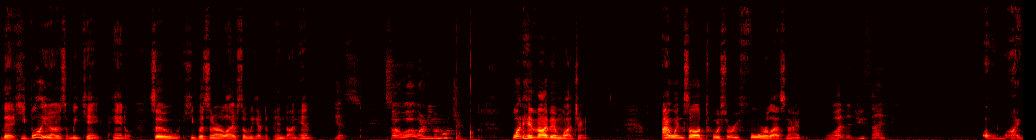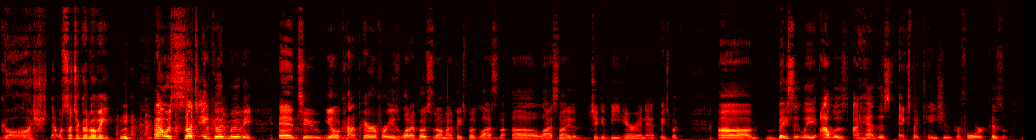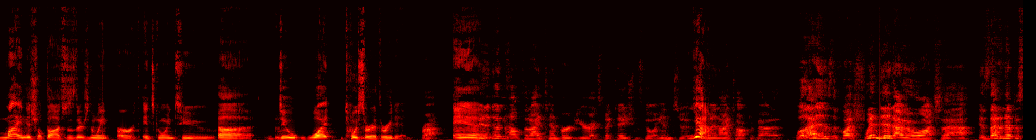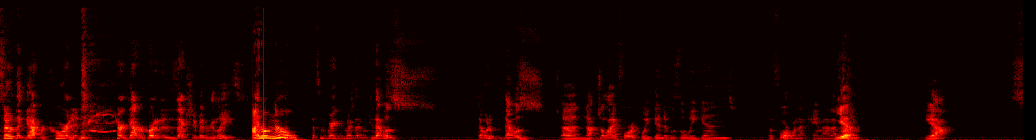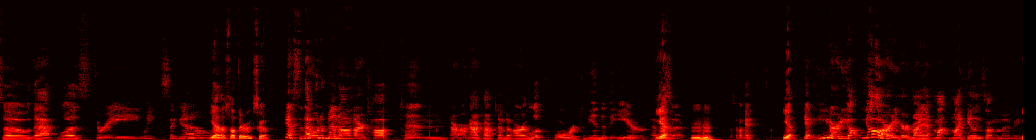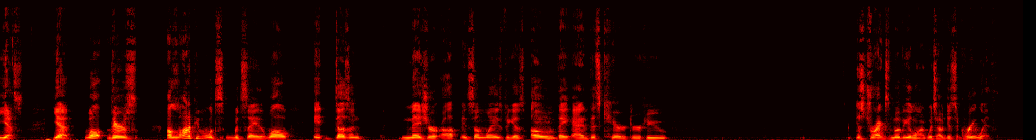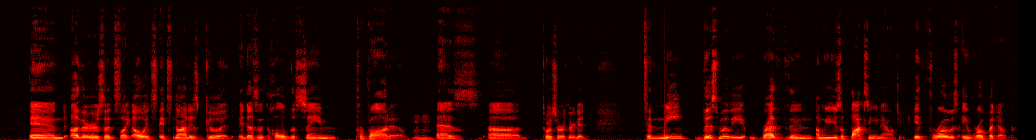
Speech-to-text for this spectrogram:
that he fully knows we can't handle. So he puts in our lives so we have to depend on him. Yes. So, uh, what have you been watching? What have I been watching? I went and saw Toy Story 4 last night. What did you think? Oh my gosh, that was such a good movie. that was such a good movie. And to you know, kind of paraphrase what I posted on my Facebook last uh, last night of Jacob B Heron at Facebook. Um, basically, I was I had this expectation for four because my initial thoughts was there's no way on earth it's going to uh, do what Toy Story three did. Right. And, And it doesn't help that I tempered your expectations going into it Yeah. when I talked about it. Well, that is the question. When did I go watch that? Is that an episode that got recorded? or got recorded and has actually been released? I don't know. That's a very good question. Okay, that was that would have that was uh, not July Fourth weekend. It was the weekend before when that came out. I Yeah. think. yeah. So that was three weeks ago. Yeah, that's about three weeks ago. Yeah, so that would have been on our top ten, or, or not top ten, but our look forward to the end of the year Yeah. Mm-hmm. So okay, Yeah. yeah, you already y'all, y'all already heard my, my my feelings on the movie. Yes. Yeah. Well, there's a lot of people would would say, well, it doesn't measure up in some ways because oh, they added this character who just drags the movie along, which I would disagree with. And others, it's like, oh, it's it's not as good. It doesn't hold the same bravado as uh, Toy Story three did. To me, this movie, rather than I'm going to use a boxing analogy, it throws a rope a dope.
